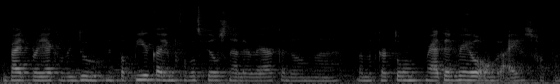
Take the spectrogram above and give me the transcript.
bij het project wat ik doe. Met papier kan je bijvoorbeeld veel sneller werken dan, eh, dan met karton. Maar ja, het heeft weer heel andere eigenschappen.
